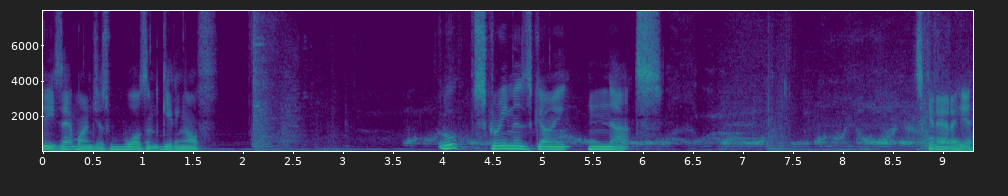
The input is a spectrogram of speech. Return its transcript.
Geez, that one just wasn't getting off. Oh, Screamer's going nuts. Let's get out of here.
